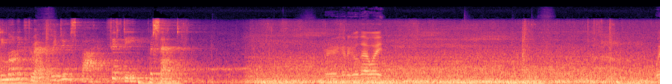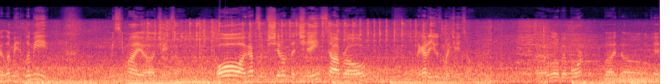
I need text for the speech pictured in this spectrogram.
Demonic threat reduced by 50%. Alright, I gonna go that way. Wait, let me, let me, let me see my uh, chainsaw. Oh, I got some shit on the chainsaw, bro. I gotta use my chainsaw. Uh, a little bit more, but uh, okay.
